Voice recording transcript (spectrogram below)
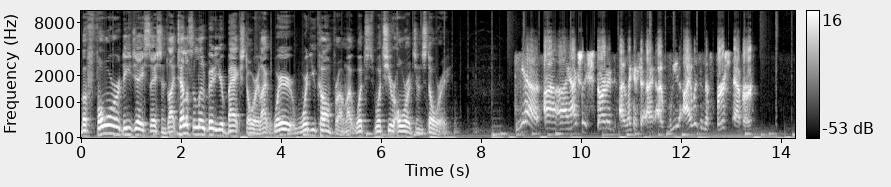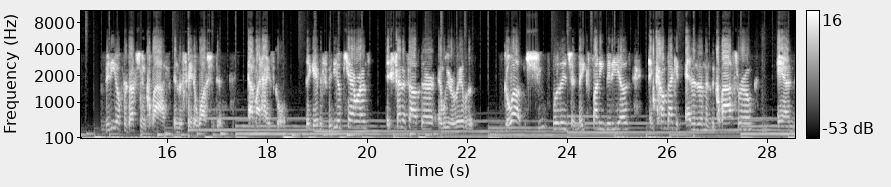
before DJ sessions, like tell us a little bit of your backstory. Like where where do you come from? Like what's what's your origin story? Yeah, I actually started. like I said, I, I, we I was in the first ever video production class in the state of Washington at my high school. They gave us video cameras. They sent us out there, and we were able to go out and shoot footage and make funny videos, and come back and edit them in the classroom, and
